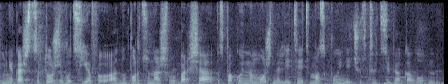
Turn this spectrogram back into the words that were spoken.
Мне кажется, тоже вот съев одну порцию нашего борща, спокойно можно лететь в Москву и не чувствовать себя голодным.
